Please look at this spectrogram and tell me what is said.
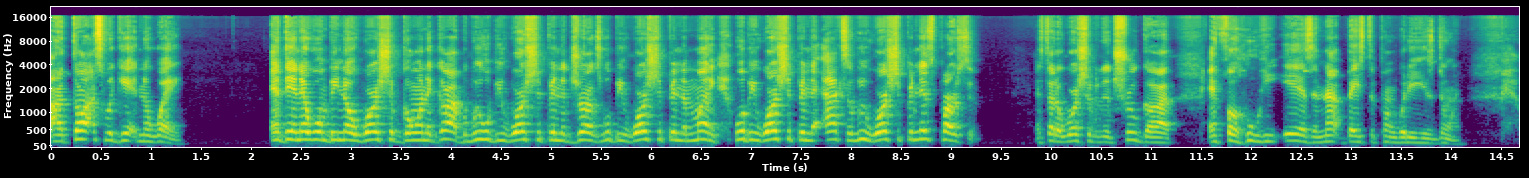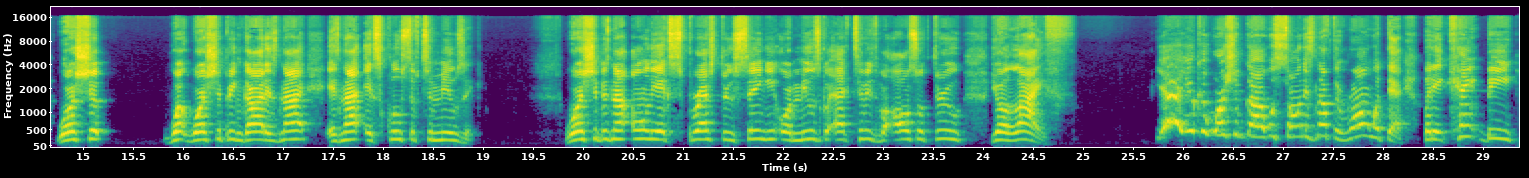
our thoughts were getting away. And then there won't be no worship going to God, but we will be worshiping the drugs, we'll be worshiping the money, we'll be worshiping the acts, we'll be worshiping this person instead of worshiping the true God and for who he is and not based upon what he is doing. Worship, what worshiping God is not, is not exclusive to music. Worship is not only expressed through singing or musical activities, but also through your life. Yeah, you can worship God with song. There's nothing wrong with that, but it can't be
